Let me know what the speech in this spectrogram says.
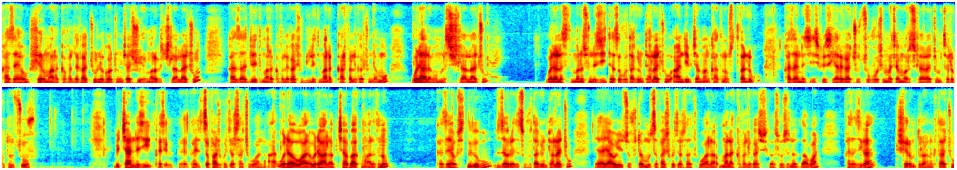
ከዛ ይኸው share ማድረግ ከፈለጋችሁ ለጓደኞቻችሁ share ማድረግ ትችላላችሁ። ከዛ delete ማድረግ ከፈለጋችሁ delete ማድረግ ካልፈለጋችሁም ደግሞ ወደ ኋላ መመለስ ትችላላችሁ። ወደ ኋላ ስትመለሱ እንደዚህ ተጽፎ ታገኙታላችሁ። አንድ የብቻ መንካት ነው ስትፈልጉ። ከዛ እንደዚህ space ያደረጋችሁ ጽሁፎችን መጨመር ትችላላችሁ። የምትፈልጉትን ጽሁፍ ብቻ እንደዚህ ጽፋችሁ ከጨርሳችሁ በኋላ ወደ ኋላ ብቻ back ማለት ነው። ከዛ ያው ስትገቡ እዛው ላይ ተጽፎ ታገኙታላችሁ። ያው ይህን ጽሁፍ ደግሞ ጽፋችሁ ከጨርሳችሁ በኋላ መላክ ከፈለጋችሁ ሶስት ነጥቧን ከዛ ጋር share ምትሏ ነክታችሁ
